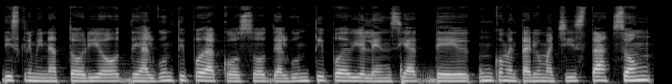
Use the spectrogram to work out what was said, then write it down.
discriminatorio, de algún tipo de acoso, de algún tipo de violencia, de un comentario machista. Son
